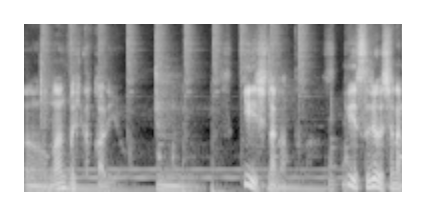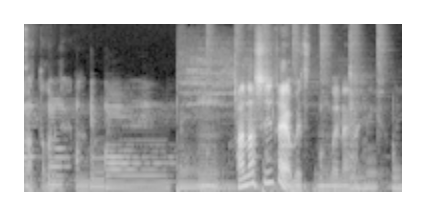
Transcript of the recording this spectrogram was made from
うん、なんか引っかかるよ。うん。すっきりしなかったな。すっきりするようにしなかったな、みたいな。うん。話自体は別に問題ないんだけどね。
